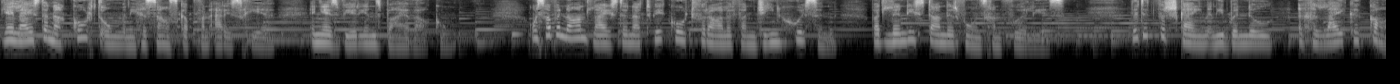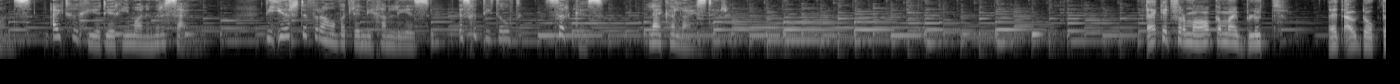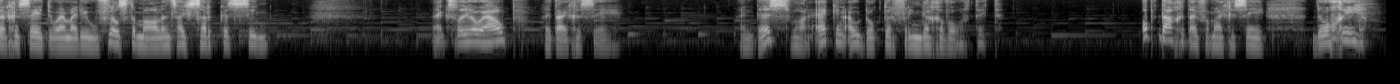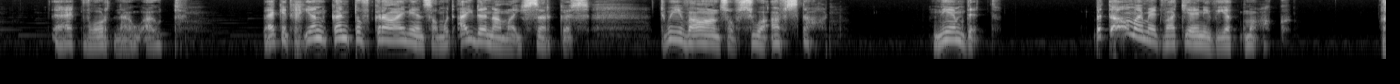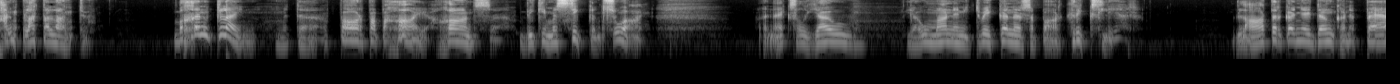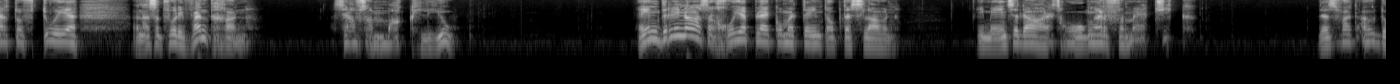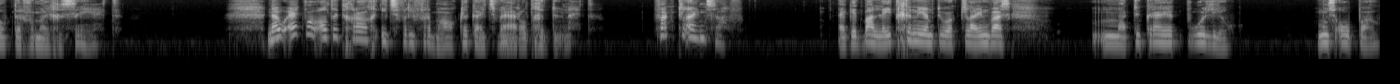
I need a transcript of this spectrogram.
Jy luister na Kortom in die geselskap van RSG en jy's weer eens baie welkom. Ons gaan vanaand luister na twee kortverhale van Jean Gosen wat Lindy Stander vir ons gaan voorlees. Dit het verskyn in die bundel 'n gelyke kans, uitgegee deur Iman en Resou. Die eerste verhaal wat Lindy gaan lees, is getiteld Sirkus. Lekker luister. Ek het vermaak in my bloed het ou dokter gesê toe hy my die hoeveelste maal in sy sirkus sien. Ek sal jou help, het hy gesê. En dis waar ek en ou dokter vriende geword het. Op 'n dag het hy vir my gesê: "Doggie, ek word nou oud. Ek het geen kind of kraai nie en sal moet eide na my sirkus. Twee waans of so afstaan. Neem dit. Betaal my met wat jy in die week maak. Gaan platteland toe." Begin klein met 'n paar papegaaie, ganse, bietjie musiek en so aan. En ek sal jou, jou man en die twee kinders 'n paar triks leer. Later kan jy dink aan 'n perd of twee en as dit voor die wind gaan, selfs 'n mak leeu. Hendrina is 'n goeie plek om 'n tent op te slaan. Die mense daar is honger vir magic. Dis wat ou dokter vir my gesê het. Nou ek wou altyd graag iets vir die vermaaklikheidswêreld gedoen het. Van kleins af. Ek het ballet geneem toe ek klein was, maar toe kry ek polio. Moes ophou.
